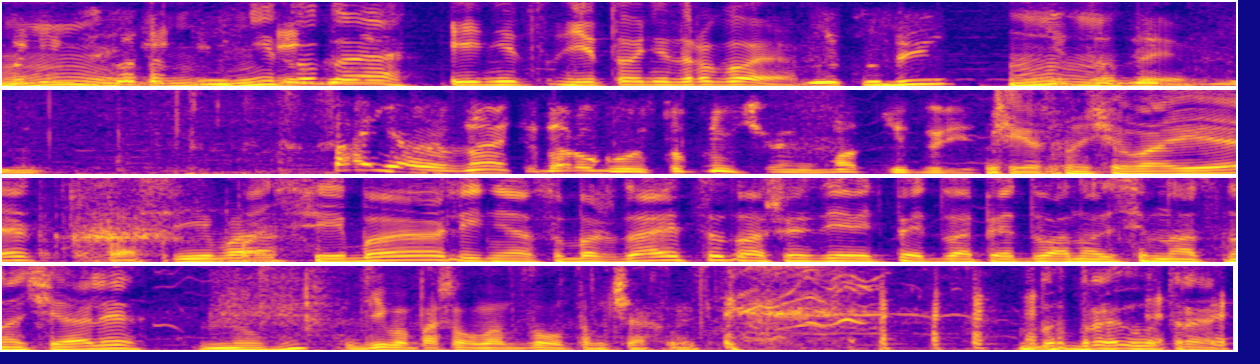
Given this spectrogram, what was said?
М, что-то Не туда. И не, не то, ни другое. Не туды. Не туды. А я, знаете, дорогу выступлю, чего не мозги дурить. Честный человек. Спасибо. Спасибо. Линия освобождается. 269-525-2017 в начале. Ну, Дима пошел над золотом чахнуть. Доброе утро.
